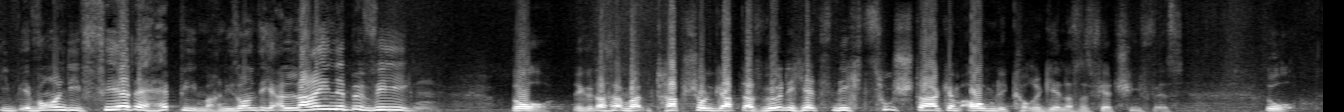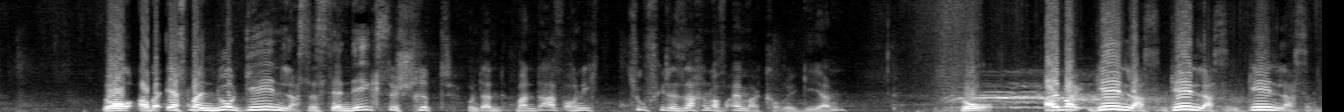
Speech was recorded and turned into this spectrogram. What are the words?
Die, wir wollen die Pferde happy machen. Die sollen sich alleine bewegen. So, das haben wir im Trab schon gehabt. Das würde ich jetzt nicht zu stark im Augenblick korrigieren, dass das Pferd schief ist. So, so, aber erstmal nur gehen lassen, das ist der nächste Schritt. Und dann, man darf auch nicht zu viele Sachen auf einmal korrigieren. So, einmal gehen lassen, gehen lassen, gehen lassen.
